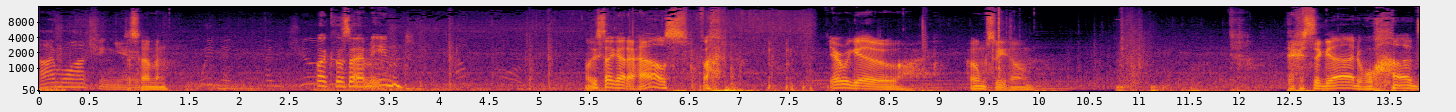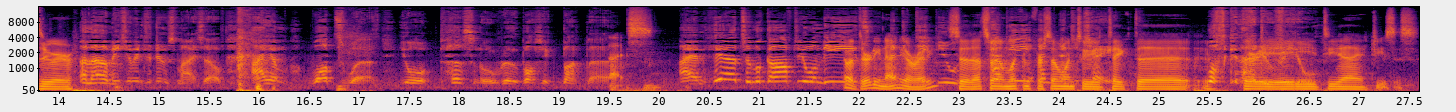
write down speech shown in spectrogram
I'm watching you. Just humming. What does that mean? At least I got a house. Here we go. Home sweet home. There's the god, Wadsworth. Allow me to introduce myself. I am Wadsworth, your personal robotic butler. Nice. I am here to look after your needs. Oh, 3090 and already? So that's why I'm looking for someone to take the What can I do for 3080 you? Ti. Jesus.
